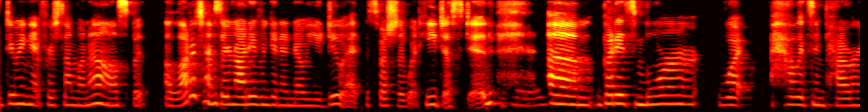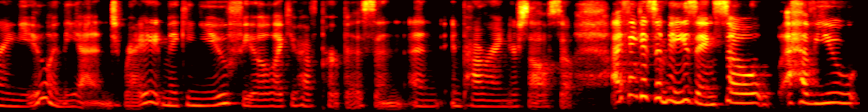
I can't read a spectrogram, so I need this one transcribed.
doing it for someone else, but a lot of times they're not even going to know you do it, especially what he just did. Mm-hmm. Um, but it's more what how it's empowering you in the end right making you feel like you have purpose and and empowering yourself so i think it's amazing so have you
